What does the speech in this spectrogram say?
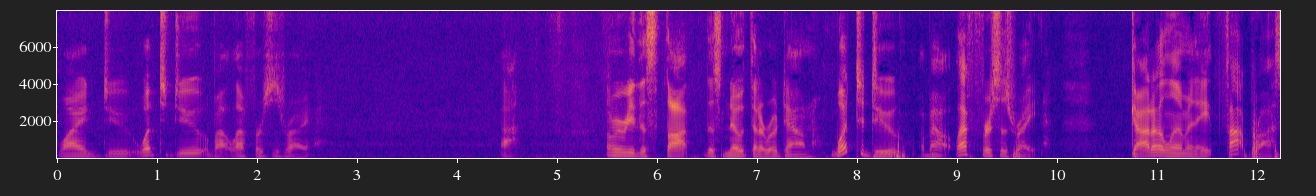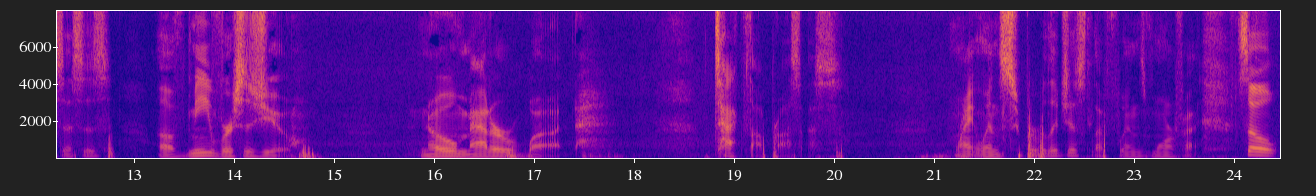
Why do what to do about left versus right? Ah. Let me read this thought, this note that I wrote down. What to do about left versus right? Gotta eliminate thought processes of me versus you. No matter what. Attack thought process right wing's super religious, left wing's more fat. So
